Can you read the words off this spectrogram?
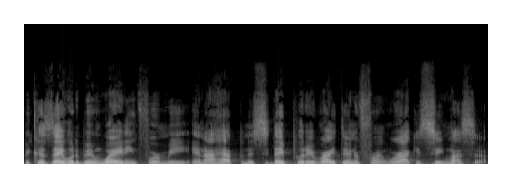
because they would have been waiting for me, and I happened to see. They put it right there in the front where I could see myself.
